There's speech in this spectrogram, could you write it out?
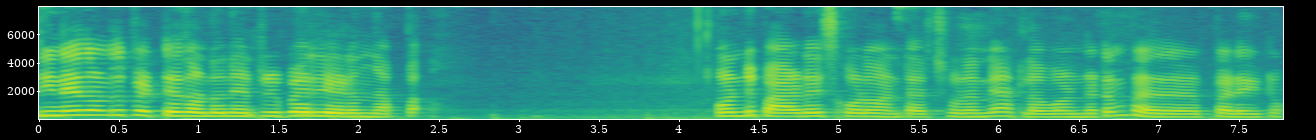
తినేది ఉండదు పెట్టేది ఉండదు. నేను ప్రిపేర్ చేయడం తప్ప. వండి పాడేసుకోవడం అంటారు చూడండి. అట్లా వండటం ప- పడేయటం.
